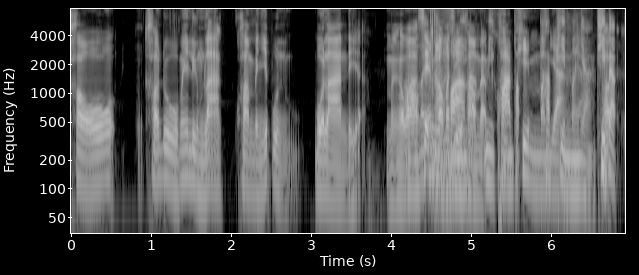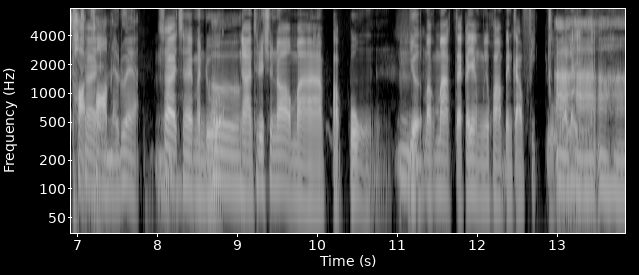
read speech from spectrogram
เขาเขาดูไม่ลืมลากความเป็นญี่ปุ่นโบราณดีอะเหมือนกับว่าอ๋อมันเส้นเขามันมีมีความแบบมีความภาพพิมพ์บางภาพอย่างพิมพ์บางอย่าง ที่แบบถอดใช่ฟอร์มแล้วด้วยอะใช่ใช่มันดูเอองานทริช i น n ลมาปรับปรุงอืมเยอะมากๆ แต่ก็ยังมีความเป็นกราฟิกอยู่อ่าอะไรอย่างฮะเงี้ยอ่าฮะ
